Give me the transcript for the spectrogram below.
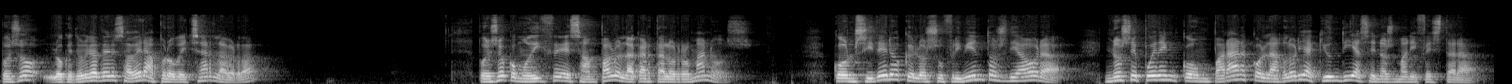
Por eso lo que tengo que hacer es saber aprovecharla, ¿verdad? Por eso, como dice San Pablo en la carta a los romanos, considero que los sufrimientos de ahora no se pueden comparar con la gloria que un día se nos manifestará.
